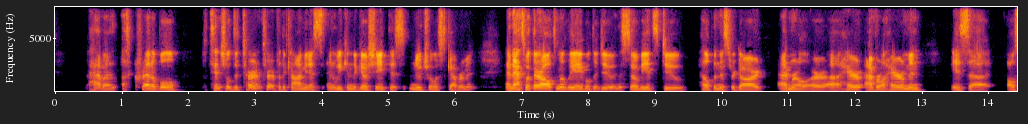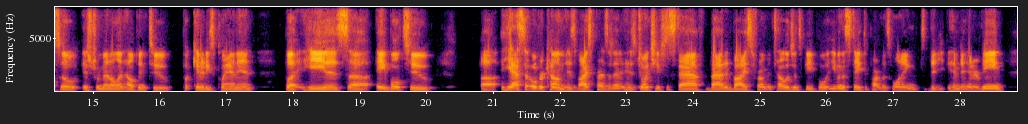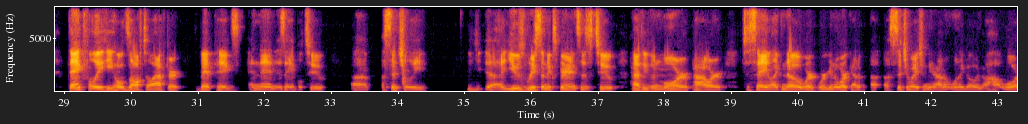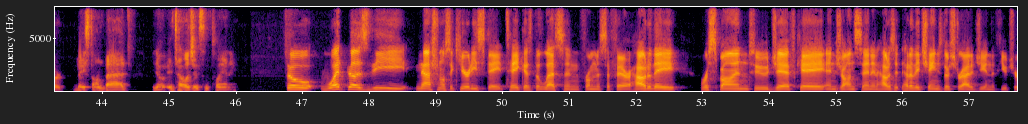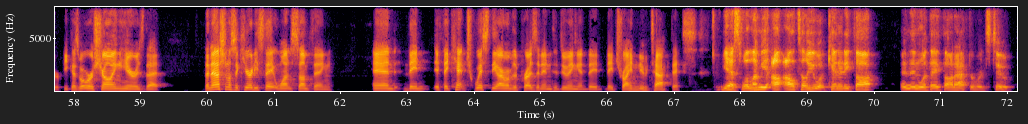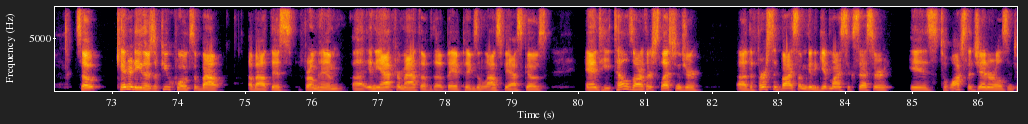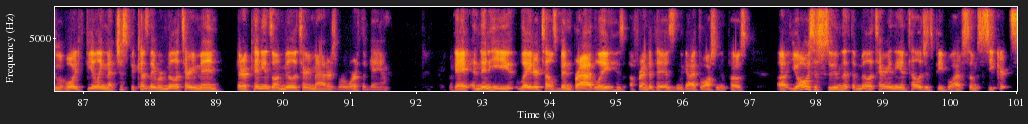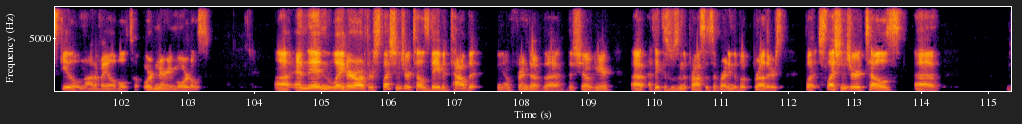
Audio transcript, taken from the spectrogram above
have a, a credible potential deterrent threat for the communists, and we can negotiate this neutralist government. And that's what they're ultimately able to do. And the Soviets do help in this regard. Admiral or uh, Har- Averell Harriman is uh, also instrumental in helping to put Kennedy's plan in, but he is uh, able to. Uh, he has to overcome his vice president, his joint chiefs of staff, bad advice from intelligence people, even the State Department's wanting the, him to intervene. Thankfully, he holds off till after Bay of Pigs, and then is able to uh, essentially uh, use recent experiences to have even more power to say like, no, we're we're going to work out a, a situation here. I don't want to go into a hot war based on bad, you know, intelligence and planning. So, what does the national security state take as the lesson from this affair? How do they respond to JFK and Johnson, and how does it? How do they change their strategy in the future? Because what we're showing here is that the national security state wants something, and they if they can't twist the arm of the president into doing it, they they try new tactics. Yes, well, let me. I'll, I'll tell you what Kennedy thought, and then what they thought afterwards too. So Kennedy, there's a few quotes about about this from him uh, in the aftermath of the Bay of Pigs and Laos fiascos. And he tells Arthur Schlesinger, uh, the first advice I'm going to give my successor is to watch the generals and to avoid feeling that just because they were military men, their opinions on military matters were worth a damn. Okay. And then he later tells Ben Bradlee, his, a friend of his, and the guy at the Washington Post, uh, you always assume that the military and the intelligence people have some secret skill not available to ordinary mortals. Uh, and then later, Arthur Schlesinger tells David Talbot, you know, friend of the, the show here. Uh, I think this was in the process of writing the book Brothers. But Schlesinger tells uh,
